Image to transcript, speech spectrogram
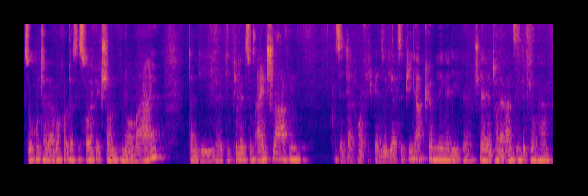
so unter der Woche, das ist häufig schon normal. Dann die, äh, die Pille zum Einschlafen, sind dann häufig Benzodiazepinabkömmlinge, die eine schnelle Toleranzentwicklung haben,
